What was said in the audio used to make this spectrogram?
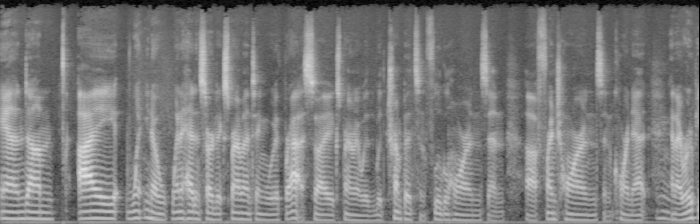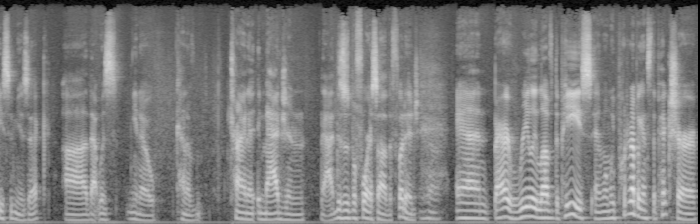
and um, I went, you know, went ahead and started experimenting with brass. So I experimented with, with trumpets and flugelhorns and uh, French horns and cornet, and I wrote a piece of music uh, that was, you know, kind of trying to imagine that. This was before I saw the footage, and Barry really loved the piece. And when we put it up against the picture,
